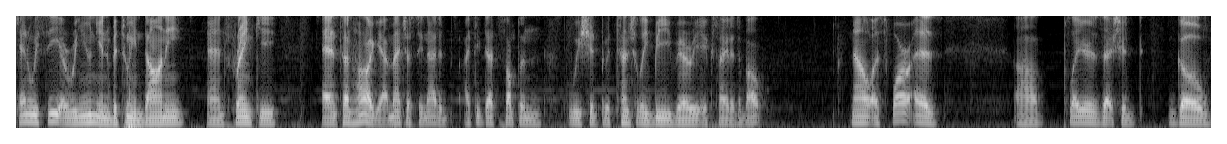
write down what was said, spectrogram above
can we see a reunion between Donny and Frenkie and Ten Hag at Manchester United? I think that's something we should potentially be very excited about. Now, as far as uh, players that should go,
